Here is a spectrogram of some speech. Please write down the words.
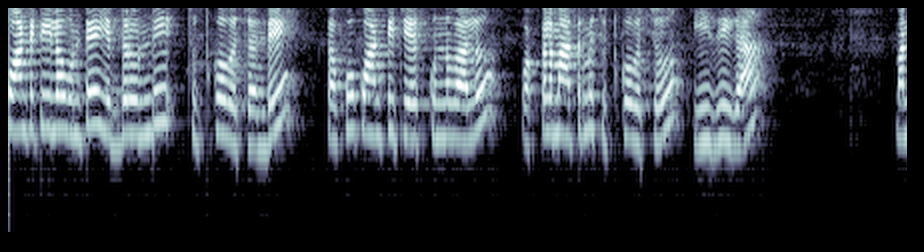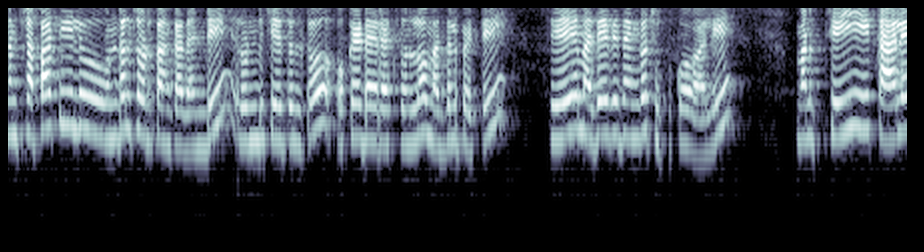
క్వాంటిటీలో ఉంటే ఇద్దరు ఉండి చుట్టుకోవచ్చండి. తక్కువ క్వాంటిటీ చేసుకున్న వాళ్ళు ఒక్కలు మాత్రమే చుట్టుకోవచ్చు ఈజీగా. మనం చపాతీలు ఉండలు చూడతాం కదండి రెండు చేతులతో ఒకే డైరెక్షన్లో మద్దలు పెట్టి సేమ్ అదే విధంగా చుట్టుకోవాలి. మనకు చెయ్యి కాలే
